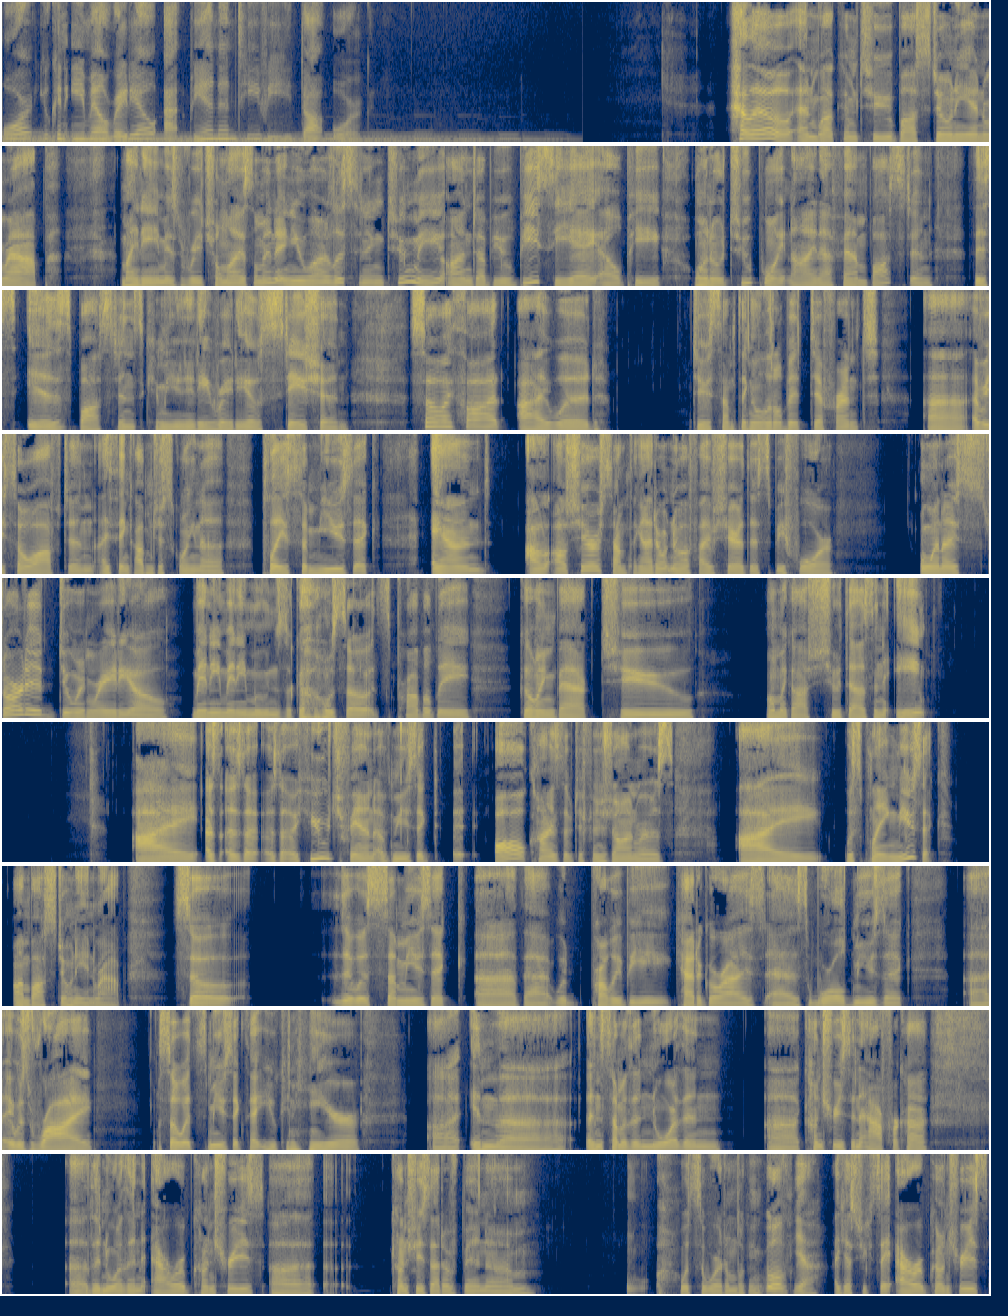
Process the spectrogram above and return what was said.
or you can email radio at bnntv.org. Hello, and welcome to Bostonian Rap. My name is Rachel Meiselman, and you are listening to me on WBCALP 102.9 FM Boston. This is Boston's community radio station. So I thought I would do something a little bit different. Uh, every so often, I think I'm just going to play some music and I'll, I'll share something. I don't know if I've shared this before. When I started doing radio many, many moons ago, so it's probably going back to, oh my gosh, 2008. I, as, as, a, as a huge fan of music, uh, all kinds of different genres, I was playing music on Bostonian rap. So there was some music uh, that would probably be categorized as world music. Uh, it was Rai, so it's music that you can hear uh, in the in some of the northern uh, countries in Africa, uh, the northern Arab countries, uh, countries that have been um, what's the word I'm looking? Well, yeah, I guess you could say Arab countries.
